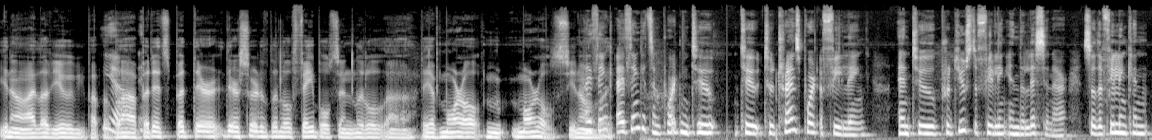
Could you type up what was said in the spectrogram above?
you know, I love you, blah blah Yeah. blah. But it's but they're they're sort of little fables and little. Uh, they have moral m- morals. You know. I think like- I think it's important to to to transport a feeling and to produce the feeling in the listener, so the feeling can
